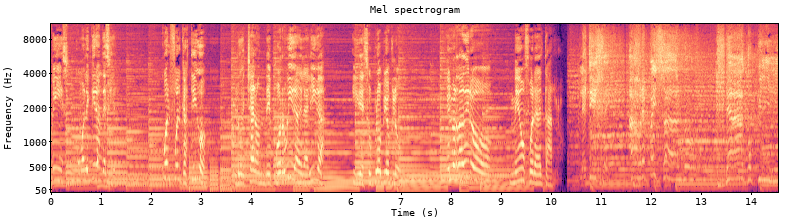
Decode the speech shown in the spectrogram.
pis, como le quieran decir. ¿Cuál fue el castigo? Lo echaron de por vida de la liga y de su propio club. El verdadero meó fuera del tarro. Le dije, abre paisano, me hago pi.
